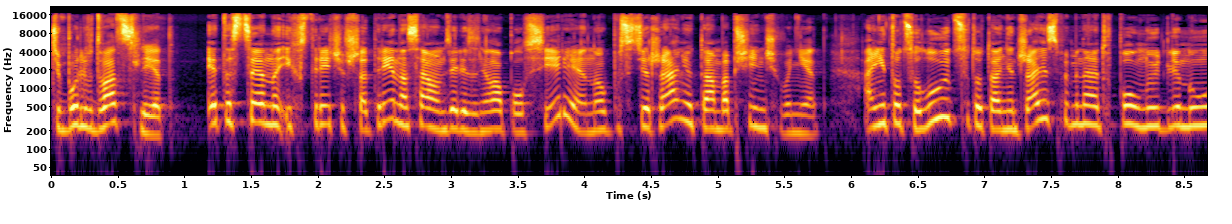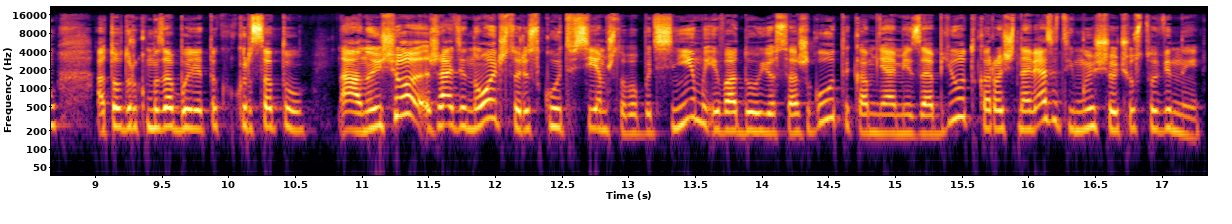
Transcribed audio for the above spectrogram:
Тем более в 20 лет. Эта сцена их встречи в шатре на самом деле заняла полсерии, но по содержанию там вообще ничего нет. Они то целуются, то они Джади вспоминают в полную длину, а то вдруг мы забыли такую красоту. А, ну еще Жади ноет, что рискует всем, чтобы быть с ним, и в аду ее сожгут, и камнями забьют. Короче, навязывает ему еще чувство вины.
